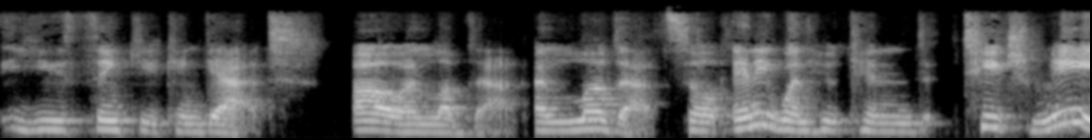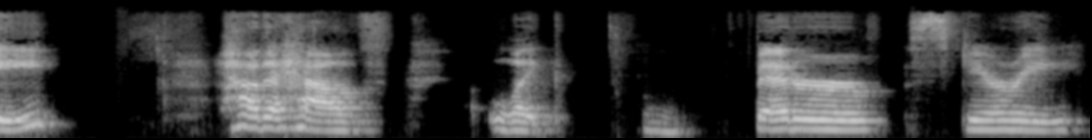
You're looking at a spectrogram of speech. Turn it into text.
you think you can get. Oh i love that. I love that. So anyone who can teach me how to have like better scary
